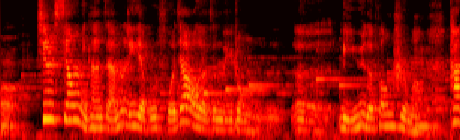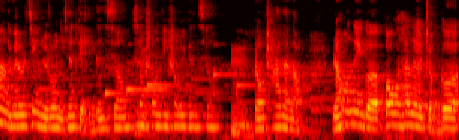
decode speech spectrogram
嗯其实香，你看咱们理解不是佛教的这么一种呃礼遇的方式嘛？嗯他们那边是进去之后，你先点一根香，向上帝烧一根香，嗯然后插在那儿，然后那个包括它的整个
